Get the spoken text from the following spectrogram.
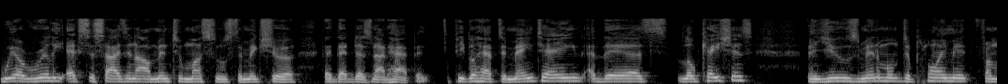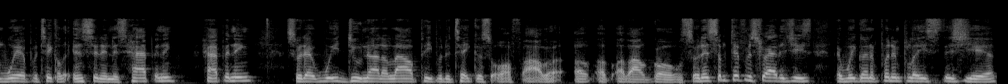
We are really exercising our mental muscles to make sure that that does not happen. People have to maintain their locations and use minimum deployment from where a particular incident is happening happening so that we do not allow people to take us off our of, of, of our goals. So there's some different strategies that we're going to put in place this year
